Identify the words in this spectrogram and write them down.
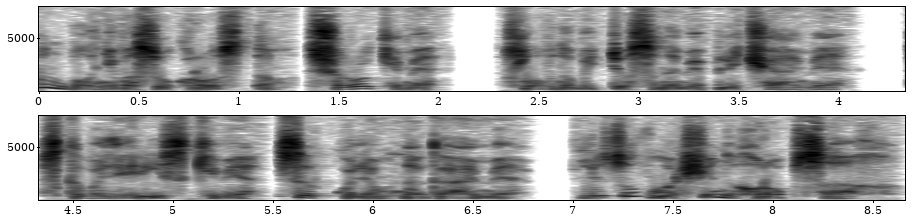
Он был невысок ростом, с широкими, словно бы тесанными плечами, с кавалерийскими, циркулем ногами, лицо в морщинах робцах.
